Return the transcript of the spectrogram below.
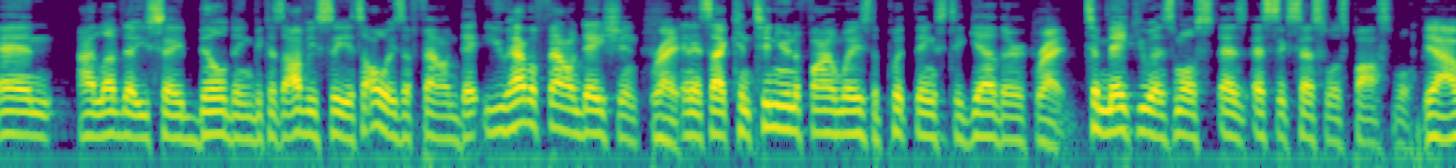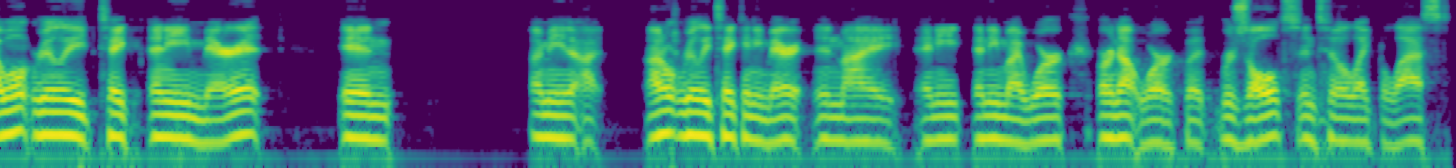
And I love that you say building because obviously it's always a foundation. You have a foundation, Right. And it's like continuing to find ways to put things together, Right. to make you as most as, as successful as possible. Yeah, I won't really take any merit in. I mean, I I don't really take any merit in my any any of my work or not work, but results until like the last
